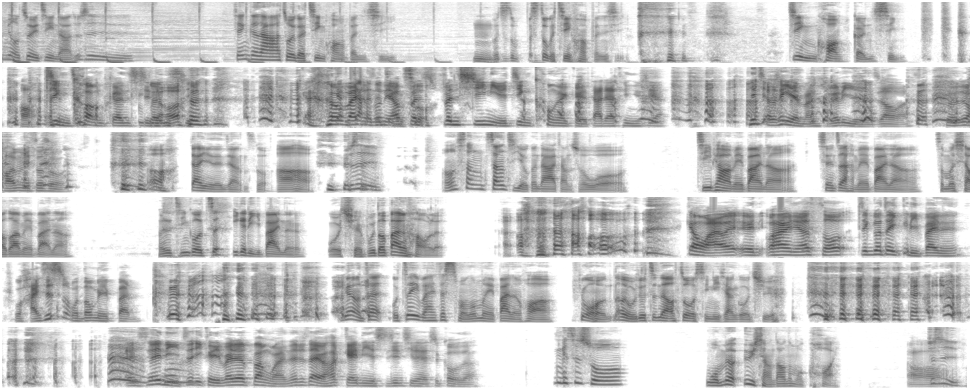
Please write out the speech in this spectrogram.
没有最近啊，就是先跟大家做一个近况分析。嗯，不是做不是做个近况分析，近况更新。哦，近况更新。我本来想说你要分分析你的近况，来给大家听一下。你讲的也蛮合理的，你知道吗？我就好像没说什么。哦，这样也能讲错。好好，就是，哦，上上集有跟大家讲说，我机票还没办呢，签证还没办呢，什么小都还没办呢。可是经过这一个礼拜呢，我全部都办好了。啊，好，干我还以为我还以为你要说，经过这一个礼拜呢，我还是什么都没办。我跟你讲，在我这一拜还是什么都没办的话，我那我就真的要坐行李箱过去。哎、欸，所以你这一个礼拜就办完，那就代表他给你的时间其实还是够的、啊。应该是说我没有预想到那么快，哦，就是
